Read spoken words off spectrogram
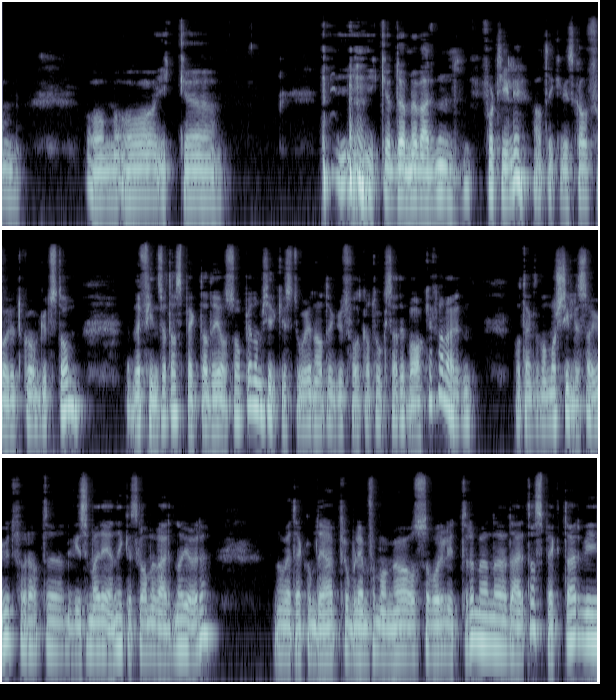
om om å ikke, ikke dømme verden for tidlig. At ikke vi skal forutgå Guds dom. Det finnes et aspekt av det også opp gjennom kirkehistorien, at Guds folk har tok seg tilbake fra verden. Og tenkt at man må skille seg ut for at eh, vi som er rene, ikke skal ha med verden å gjøre. Nå vet jeg ikke om det er et problem for mange av oss og våre lyttere, men eh, det er et aspekt der. Vi,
